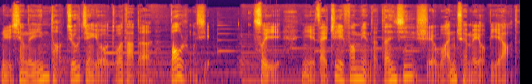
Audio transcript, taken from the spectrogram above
女性的阴道究竟有多大的包容性，所以你在这方面的担心是完全没有必要的。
